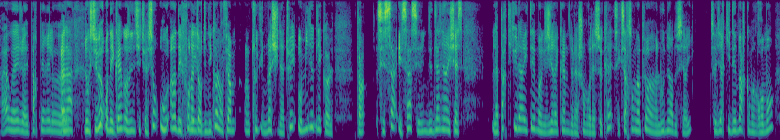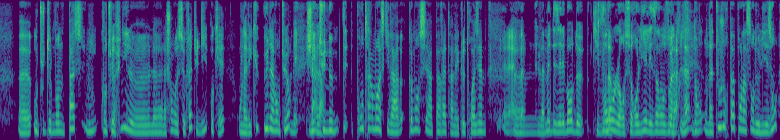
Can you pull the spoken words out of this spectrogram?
ah ouais, j'avais pas repéré le. Voilà. Donc si tu veux, on est quand même dans une situation où un des fondateurs d'une école enferme un truc, une machine à tuer au milieu de l'école. Enfin, c'est ça, et ça, c'est une des dernières richesses. La particularité, moi, que je dirais quand même de la Chambre des Secrets, c'est que ça ressemble un peu à un looner de série. Ça veut dire qu'il démarre comme un roman euh, où tu te demandes pas, où- quand tu as fini le- la, la Chambre des Secrets, tu te dis, ok, on a vécu une aventure, Mais, mais alors, tu ne, contrairement à ce qui va commencer à apparaître avec le troisième, elle, elle va, euh, elle va mettre des éléments de, qui a- vont se relier les uns aux voilà, autres. là, dans- on n'a toujours pas pour l'instant de liaison.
